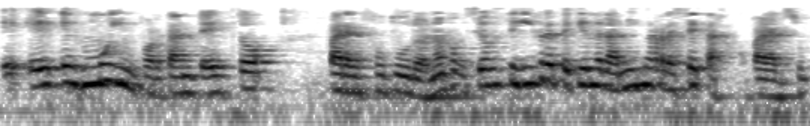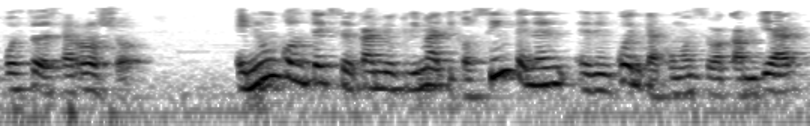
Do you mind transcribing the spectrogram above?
es muy importante esto para el futuro, ¿no? Porque si vos seguís repitiendo las mismas recetas para el supuesto desarrollo en un contexto de cambio climático, sin tener en cuenta cómo eso va a cambiar,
